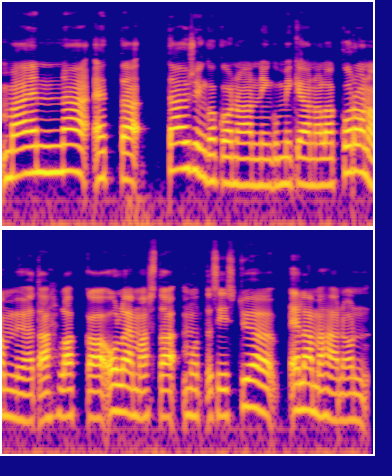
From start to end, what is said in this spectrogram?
Mä en näe, että täysin kokonaan niin kuin mikään ala koronan myötä lakkaa olemasta, mutta siis työelämähän on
